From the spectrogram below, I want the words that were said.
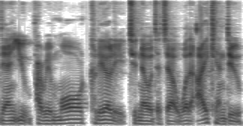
then you probably more clearly to know that uh, what I can do.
